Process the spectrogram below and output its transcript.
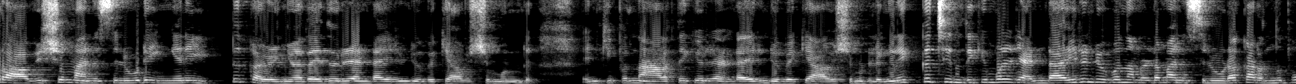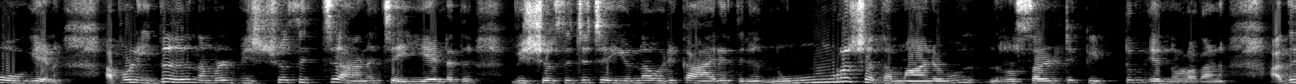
പ്രാവശ്യം മനസ്സിലൂടെ ഇങ്ങനെ ഇട്ട് കഴിഞ്ഞു. അതായത് ഒരു രണ്ടായിരം രൂപയ്ക്ക് ആവശ്യമുണ്ട്. എനിക്കിപ്പോൾ നാളത്തേക്ക് ഒരു രണ്ടായിരം രൂപയ്ക്ക് ആവശ്യമുണ്ടല്ലോ ഇങ്ങനെയൊക്കെ ചിന്തിക്കുമ്പോൾ രണ്ടായിരം രൂപ നമ്മുടെ മനസ്സിലൂടെ കടന്നു പോവുകയാണ്. അപ്പോൾ ഇത് നമ്മൾ വിശ്വസിച്ചാണ് ചെയ്യേണ്ടത്. വിശ്വസിച്ച് ചെയ്യുന്ന ഒരു കാര്യത്തിന് നൂറ് ശതമാനവും റിസൾട്ട് കിട്ടും എന്നുള്ളതാണ്. അത്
